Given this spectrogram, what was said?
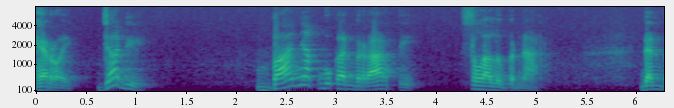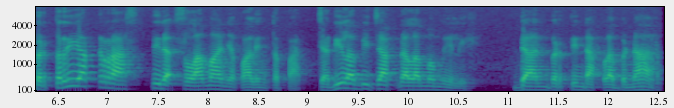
heroik. Jadi, banyak bukan berarti selalu benar. Dan berteriak keras tidak selamanya paling tepat. Jadilah bijak dalam memilih dan bertindaklah benar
